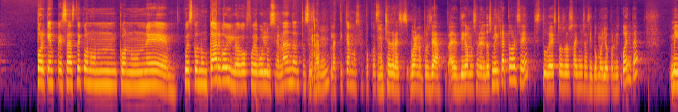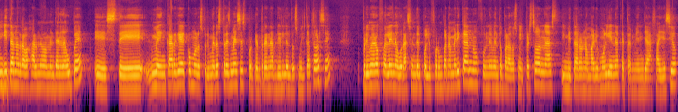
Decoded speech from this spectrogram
porque empezaste con un, con un, eh, pues con un cargo y luego fue evolucionando. Entonces, platícanos un poco. Muchas gracias. Bueno, pues ya, eh, digamos, en el 2014 estuve estos dos años así como yo por mi cuenta. Me invitan a trabajar nuevamente en la UP. Este, me encargué como los primeros tres meses porque entré en abril del 2014 Primero fue la inauguración del Poliforum Panamericano, fue un evento para 2.000 personas, invitaron a Mario Molina, que también ya falleció,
